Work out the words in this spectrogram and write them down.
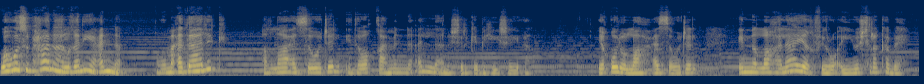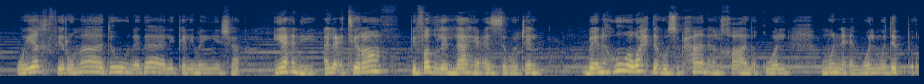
وهو سبحانه الغني عنا. ومع ذلك الله عز وجل يتوقع منا ألا نشرك به شيئا. يقول الله عز وجل إن الله لا يغفر أن يشرك به ويغفر ما دون ذلك لمن يشاء. يعني الاعتراف بفضل الله عز وجل. وبأنه هو وحده سبحانه الخالق والمنعم والمدبر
